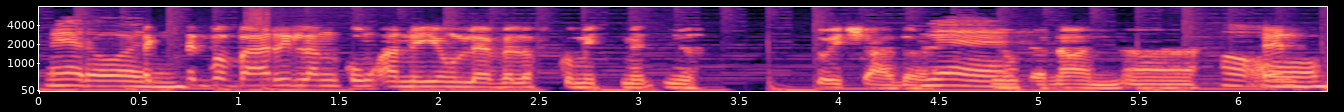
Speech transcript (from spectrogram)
Meron. Nag, nagbabari lang kung ano yung level of commitment nyo to each other. Yes. Yung ganon. Ah, Oo. and-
